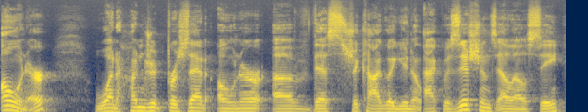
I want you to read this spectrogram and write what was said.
owner, 100% owner of this Chicago Unit Acquisitions LLC.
